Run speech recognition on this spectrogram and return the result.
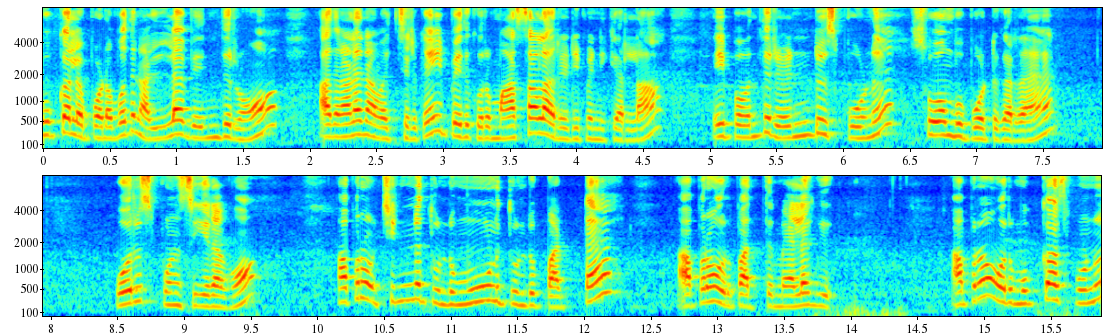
குக்கரில் போடும்போது நல்லா வெந்துடும் அதனால் நான் வச்சுருக்கேன். இப்போ இதுக்கு ஒரு மசாலா ரெடி பண்ணிக்கிறலாம். இப்போ வந்து ரெண்டு ஸ்பூனு சோம்பு போட்டுக்கிறேன். ஒரு ஸ்பூன் சீரகம். அப்புறம் சின்ன துண்டு மூணு துண்டு பட்டை. அப்புறம் ஒரு பத்து மிளகு. அப்புறம் ஒரு முக்கால் ஸ்பூனு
